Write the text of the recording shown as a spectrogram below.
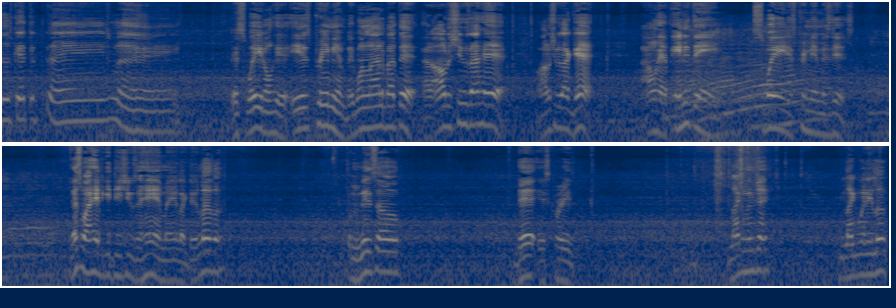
Look at the things, man. That suede on here is premium. They wasn't lying about that. Out of all the shoes I had, all the shoes I got, I don't have anything suede as premium as this. That's why I had to get these shoes in hand, man. Like that leather from the midsole. That is crazy. You like them, MJ? You like the way they look?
